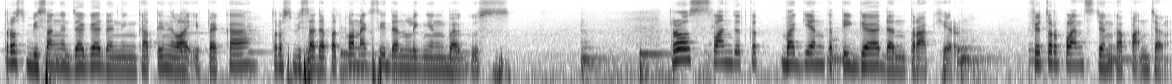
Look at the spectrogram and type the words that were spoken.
Terus bisa ngejaga dan ningkatin nilai IPK, terus bisa dapat koneksi dan link yang bagus. Terus lanjut ke bagian ketiga dan terakhir, future plans jangka panjang.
